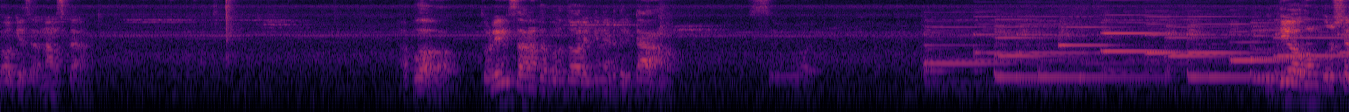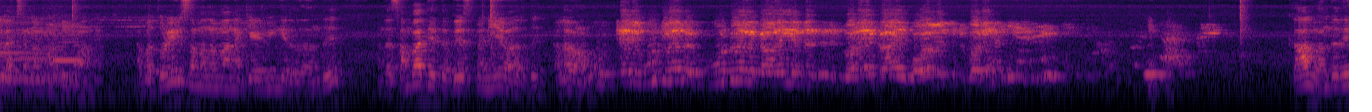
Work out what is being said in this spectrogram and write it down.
ஓகே சார் நமஸ்காரம் அப்போது தொழில் சாணத்தை பொறுத்த வரைக்கும் எடுத்துக்கிட்டா உத்தியோகம் புருஷ லட்சணம் அப்படிம்பாங்க அப்போ தொழில் சம்பந்தமான கேள்விங்கிறது வந்து அந்த சம்பாத்தியத்தை பேஸ் பண்ணியே வருது. ஹலோ சரி கால் வந்ததே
